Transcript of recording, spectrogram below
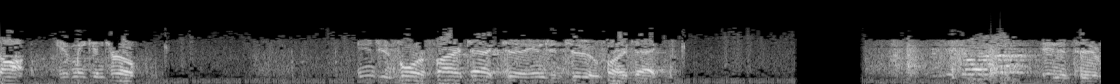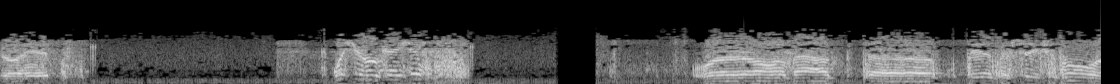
Stop. Give me control. Engine 4, fire attack to engine 2, fire attack. Engine 2, go ahead. What's your location? We're on about uh, fifth or sixth floor.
